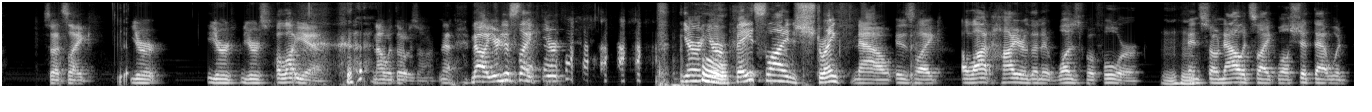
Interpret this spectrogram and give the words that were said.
so it's like you're you're you're a lot. Yeah, not with those on. No, No, you're just like you're your Oh. your baseline strength now is like a lot higher than it was before Mhm. And so now it's like, well, shit that would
